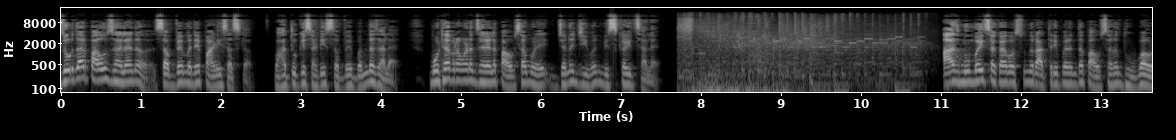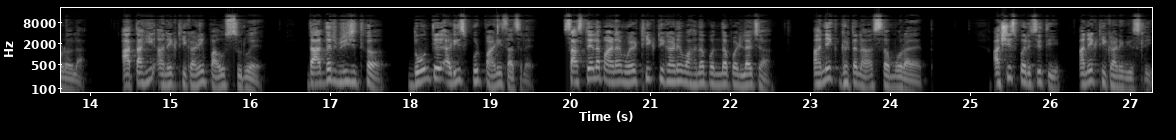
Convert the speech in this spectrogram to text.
जोरदार पाऊस झाल्यानं सबवेमध्ये पाणी साचलं. वाहतुकीसाठी सबवे बंद झालाय. मोठ्या प्रमाणात झालेल्या पावसामुळे जनजीवन विस्कळीत झालंय. आज मुंबईत सकाळपासून रात्रीपर्यंत पावसानं धुव्वा उडवला आताही अनेक ठिकाणी पाऊस सुरू आहे दादर ब्रिज इथं दोन ते अडीच फूट पाणी साचलंय. साचलेल्या पाण्यामुळे ठिकठिकाणी वाहनं बंद पडल्याच्या अनेक घटना समोर आल्यात. अशीच परिस्थिती अनेक ठिकाणी दिसली.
